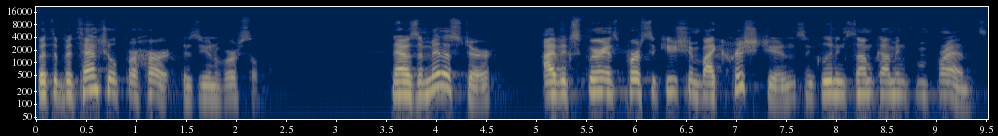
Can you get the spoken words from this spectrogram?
but the potential for hurt is universal. Now, as a minister, I've experienced persecution by Christians, including some coming from friends.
